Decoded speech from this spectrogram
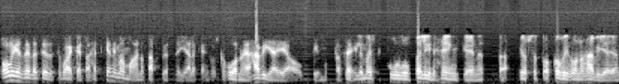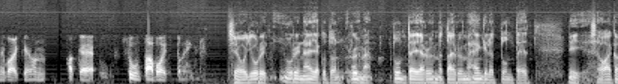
Oli siellä tietysti vaikeita hetkiä nimenomaan aina tappioiden jälkeen, koska huonoja häviäjiä oltiin, mutta se ilmeisesti kuuluu pelin henkeen, että jos et ole kovin huono häviäjä, niin vaikea on hakea suuntaa voittoihinkin. Se on juuri, juuri näin, ja kun tuon ryhmä tuntee ja ryhmä tai ryhmän henkilöt tuntee, niin se on aika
